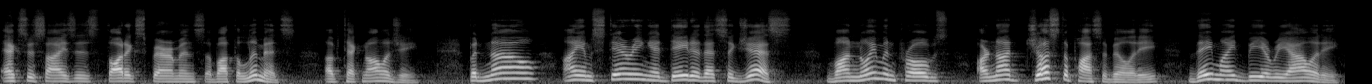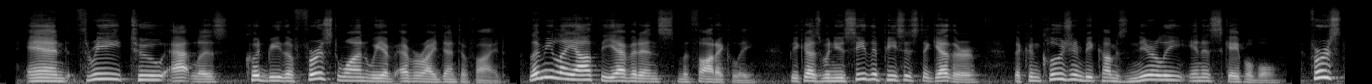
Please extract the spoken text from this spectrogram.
exercises, thought experiments about the limits of technology. But now I am staring at data that suggests von Neumann probes are not just a possibility, they might be a reality. And 3 2 Atlas could be the first one we have ever identified. Let me lay out the evidence methodically, because when you see the pieces together, the conclusion becomes nearly inescapable. First,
